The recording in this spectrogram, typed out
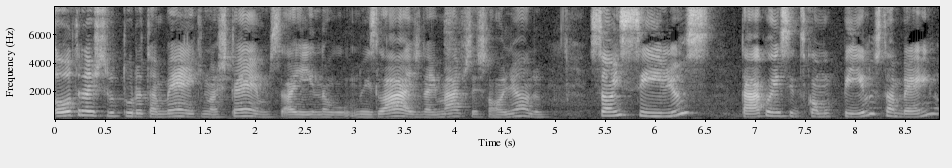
outra estrutura também que nós temos aí no, no slide, na imagem que vocês estão olhando, são os cílios tá? Conhecidos como pilos também,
